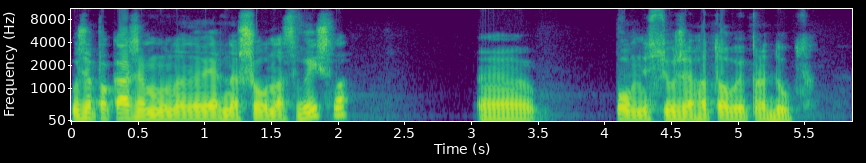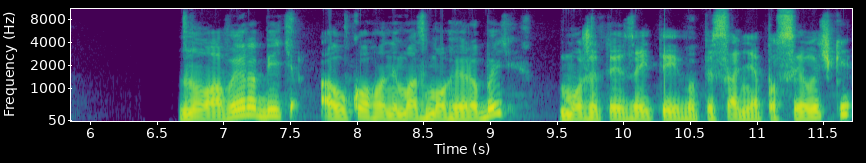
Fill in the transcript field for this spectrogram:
Уже покажемо, мабуть, що у нас вийшло. Е, повністю вже готовий продукт. Ну, а ви робіть, а у кого нема змоги робити, можете зайти в описання посилочки.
